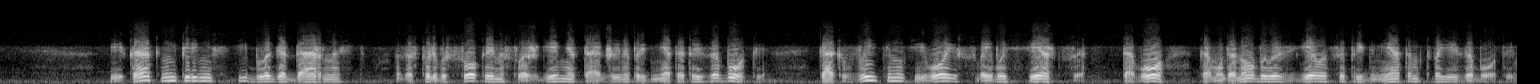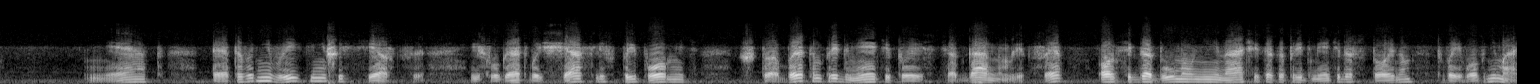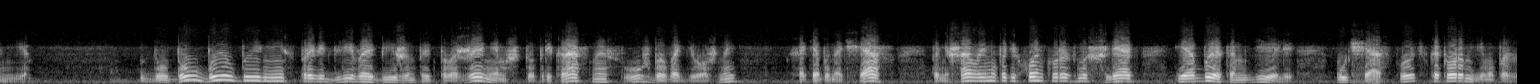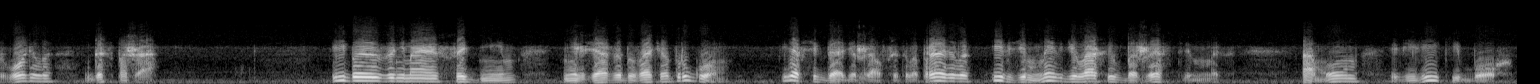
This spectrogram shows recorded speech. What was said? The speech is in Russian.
И как не перенести благодарность за столь высокое наслаждение также и на предмет этой заботы, как выкинуть его из своего сердца, того, кому дано было сделаться предметом твоей заботы. Нет, этого не выкинешь из сердца, и слуга твой счастлив припомнить, что об этом предмете, то есть о данном лице, он всегда думал не иначе, как о предмете, достойном твоего внимания. Дуду был бы несправедливо обижен предположением, что прекрасная служба в одежной хотя бы на час помешала ему потихоньку размышлять и об этом деле, участвовать в котором ему позволила госпожа. Ибо, занимаясь одним, нельзя забывать о другом — я всегда держался этого правила и в земных делах, и в божественных. Амун — великий бог.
